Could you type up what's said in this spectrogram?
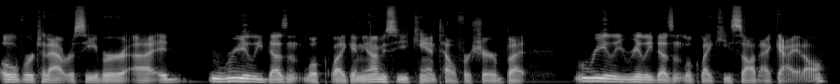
over to that receiver. Uh, it really doesn't look like, I mean, obviously you can't tell for sure, but really, really doesn't look like he saw that guy at all.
